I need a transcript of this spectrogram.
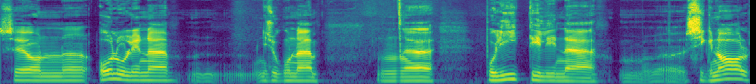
See on äh, oluline mm, niisugune mm, äh, poliitiline signaal,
